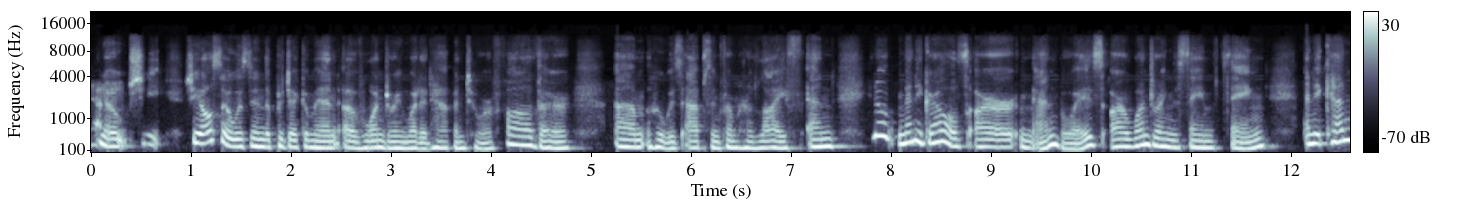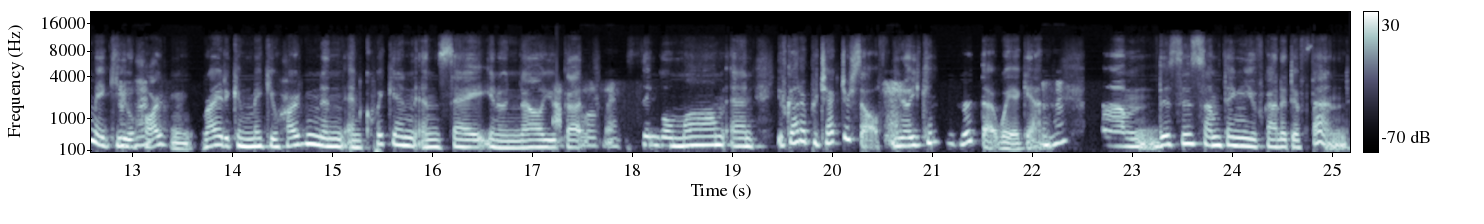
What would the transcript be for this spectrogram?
you know, she she also was in the predicament of wondering what had happened to her father um, who was absent from her life. And, you know, many girls are, and boys are wondering the same thing. And it can make you mm-hmm. harden, right? It can make you harden and, and quicken and say, you know, now you've Absolutely. got single mom and you've got to protect yourself. You know, you can't be hurt that way again. Mm-hmm. Um, this is something you've got to defend.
